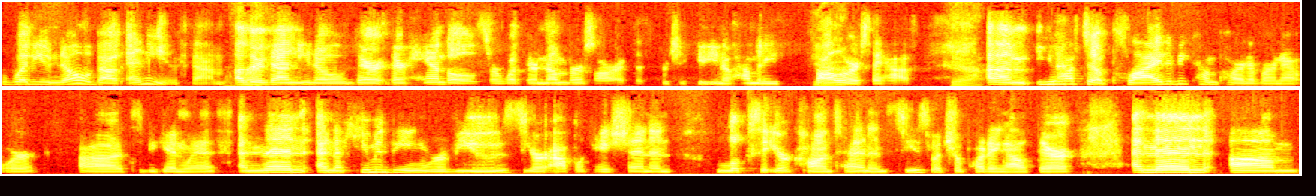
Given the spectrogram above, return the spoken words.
what do you know about any of them other than you know their their handles or what their numbers are at this particular, you know, how many followers they have. Yeah. Um, you have to apply to become part of our network. Uh, to begin with, and then and a human being reviews your application and looks at your content and sees what you're putting out there, and then um,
